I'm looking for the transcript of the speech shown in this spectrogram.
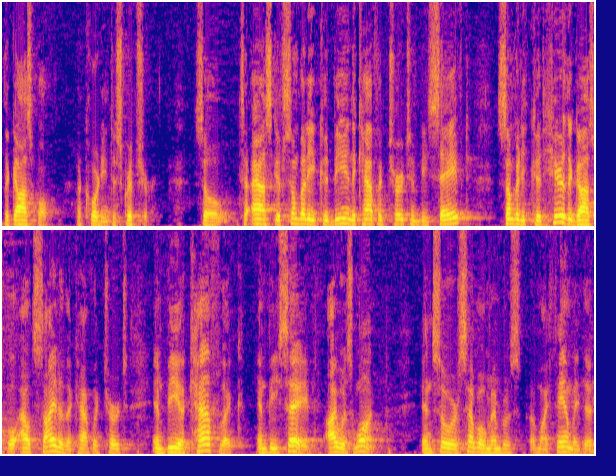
the gospel according to Scripture. So, to ask if somebody could be in the Catholic Church and be saved, somebody could hear the gospel outside of the Catholic Church and be a Catholic and be saved. I was one. And so are several members of my family that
